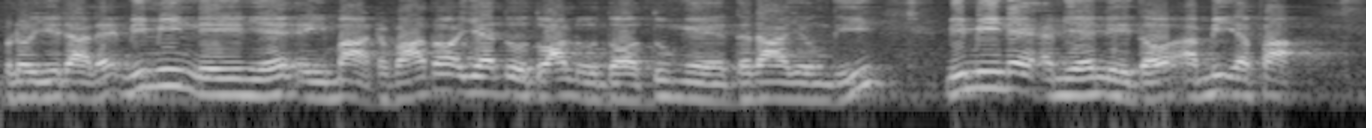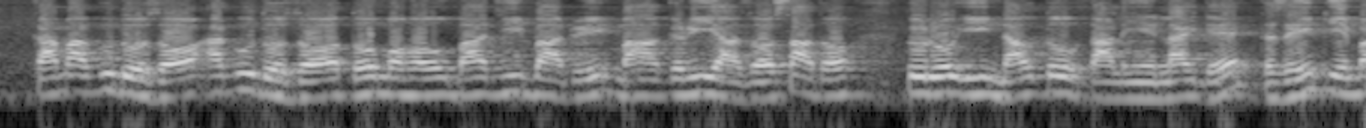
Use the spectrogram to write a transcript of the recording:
ဘယ်လိုရေးတာလဲမိမိနေမြဲအိမ်မှတပါးသောအရက်တို့သွားလို့တော့သူငယ်တရားယုံသည်မိမိနဲ့အမြဲနေသောအမိအဖကာမကုသိုလ်ဇောအကုသိုလ်ဇောသို့မဟုတ်ဘာကြီးပါတွေမဟာကရိယာဇောစသောသူတို့ဤနောက်သို့တာလျင်လိုက်တဲ့သစိမ့်ပြင်ပ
